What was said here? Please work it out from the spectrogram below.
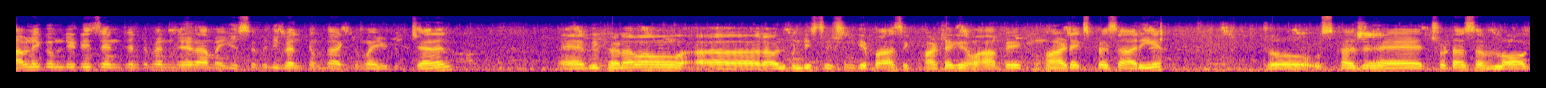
अल्लाम लेडीज़ एंड जेंटलमैन मेरा नाम है Yusuf Ali welcome back to my YouTube channel मैं अभी खड़ा हुआ हूँ रावलपिंडी स्टेशन के पास. एक फाटक है वहाँ पे. एक हार्ड एक्सप्रेस आ रही है. तो उसका जो है छोटा सा व्लॉग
